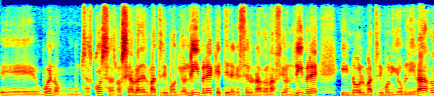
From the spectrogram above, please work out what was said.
eh, bueno, muchas cosas. ¿no? Se habla del matrimonio libre, que tiene que ser una donación libre y no el matrimonio obligado.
